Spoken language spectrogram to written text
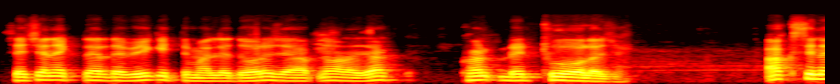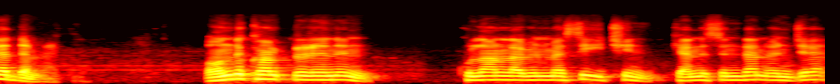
seçeneklerde büyük ihtimalle doğru cevap ne olacak? Contrary to olacak. Aksine demek. On the contrary'nin kullanılabilmesi için kendisinden önce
